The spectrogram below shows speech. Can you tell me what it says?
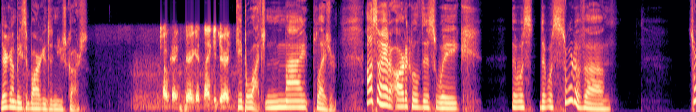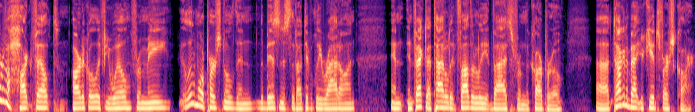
there are going to be some bargains in used cars. Okay, very good. Thank you, Jerry. Keep a watch. My pleasure. Also had an article this week that was that was sort of a, um, sort of a heartfelt article, if you will, from me. A little more personal than the business that I typically write on. And in fact, I titled it Fatherly Advice from the Car Pro, uh, talking about your kid's first car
